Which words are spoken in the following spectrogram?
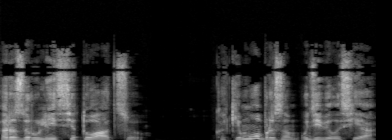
разрулить ситуацию. «Каким образом?» — удивилась я.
